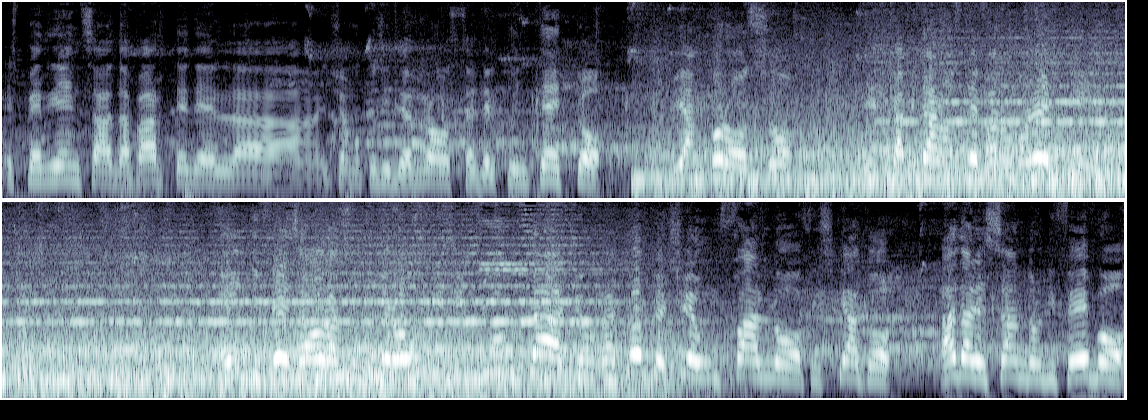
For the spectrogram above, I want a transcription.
esperienza da parte del, diciamo così, del roster, del quintetto bianco-rosso. Il capitano Stefano Moretti è in difesa ora sul numero 11 Giunta, c'è un raddoppio e c'è un fallo fischiato ad Alessandro Di Febo.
